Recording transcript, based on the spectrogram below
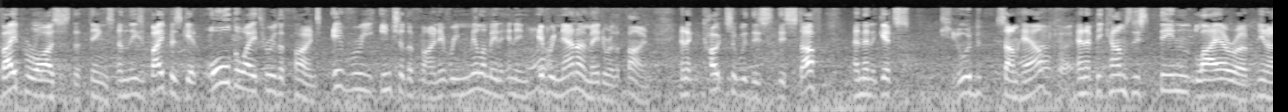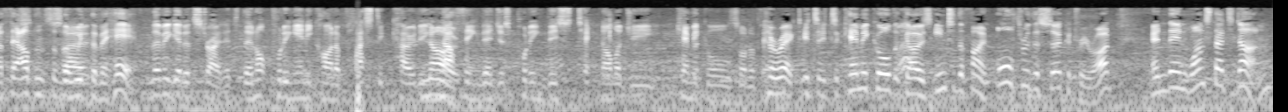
vaporizes the things, and these vapors get all the way through the phones, every inch of the phone, every millimeter, and in mm. every nanometer of the phone, and it coats it with this this stuff, and then it gets cured somehow, Okay. and it becomes this thin layer of you know thousandths of the width of a hair. Let me get it straight. It's, they're not putting any kind of plastic coating, No. nothing. They're just putting this technology, chemical sort of thing. Correct. It's, it's a chemical that Wow. goes into the phone, all through the circuitry, right? And then once that's done,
